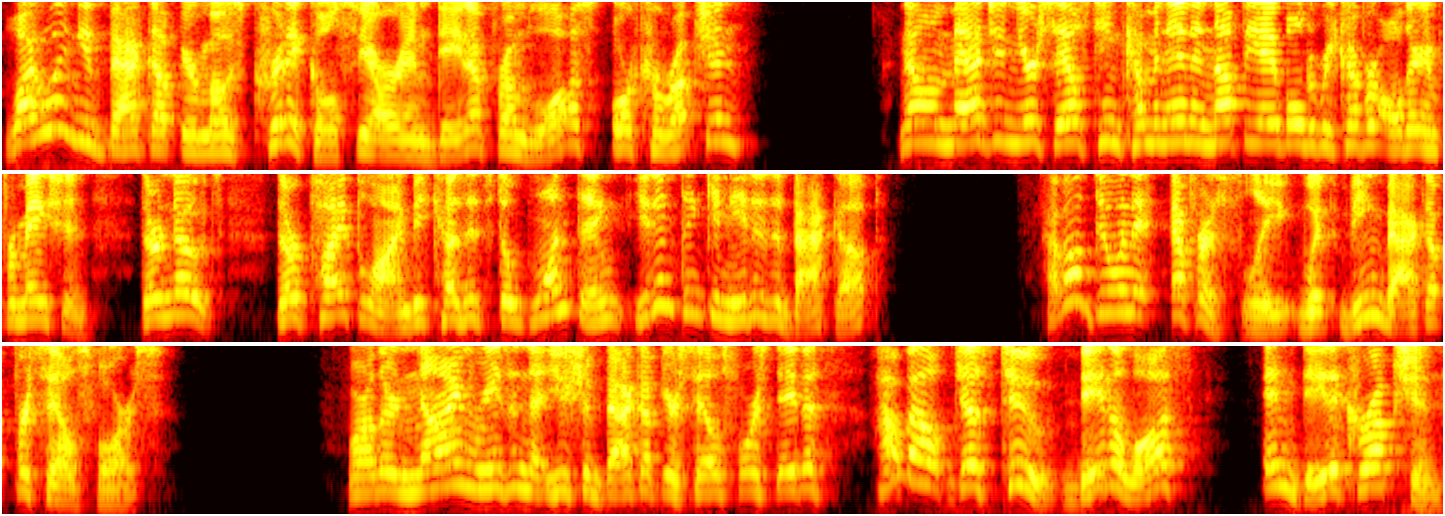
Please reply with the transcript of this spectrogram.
why wouldn't you back up your most critical CRM data from loss or corruption? Now imagine your sales team coming in and not be able to recover all their information their notes, their pipeline, because it's the one thing you didn't think you needed to back up. How about doing it effortlessly with Veeam Backup for Salesforce? While there are nine reasons that you should back up your Salesforce data, how about just two data loss and data corruption?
